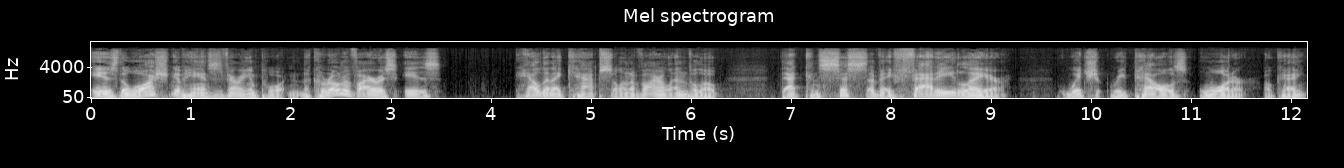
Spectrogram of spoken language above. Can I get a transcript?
Is the washing of hands is very important. The coronavirus is held in a capsule in a viral envelope that consists of a fatty layer which repels water, okay?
